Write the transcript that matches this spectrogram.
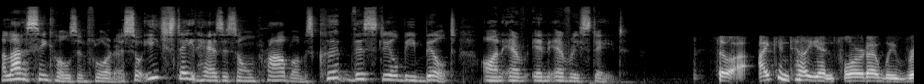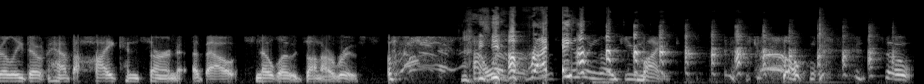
A lot of sinkholes in Florida. So each state has its own problems. Could this still be built on ev- in every state? So I can tell you in Florida, we really don't have a high concern about snow loads on our roofs. However, yeah, right. I'm feeling like you might. So, so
